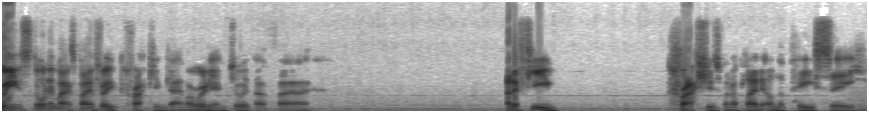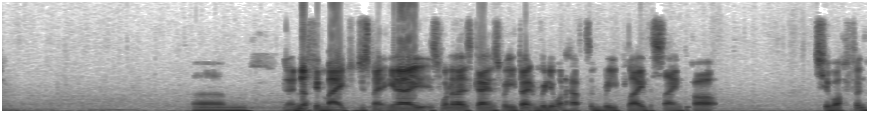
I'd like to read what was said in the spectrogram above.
Reinstalling Max Payne 3, cracking game. I really enjoyed that photo. Had a few crashes when I played it on the PC. Um, you know, nothing major. Just you know, it's one of those games where you don't really want to have to replay the same part too often.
